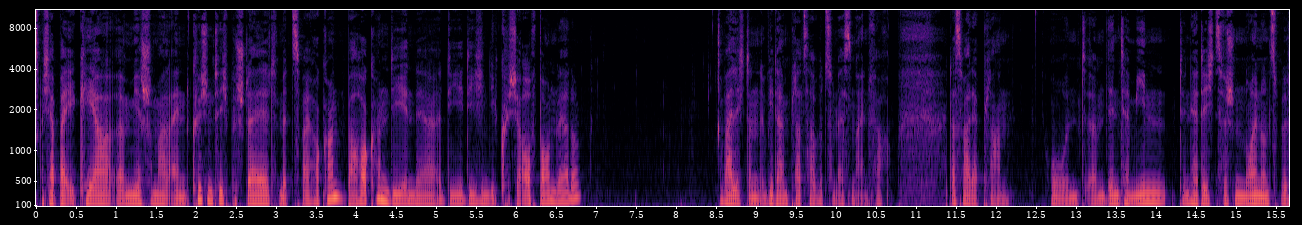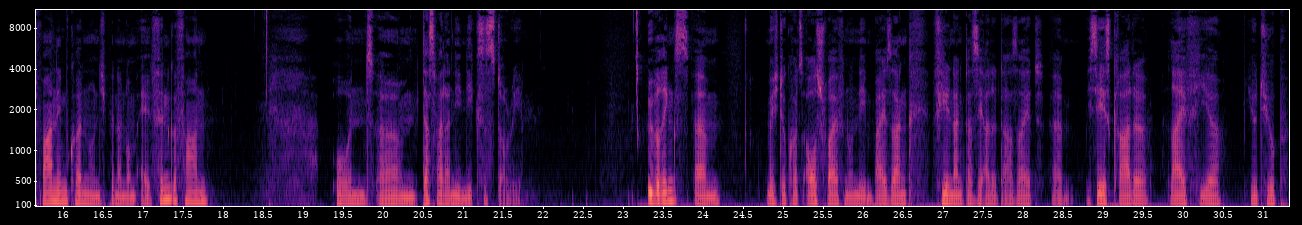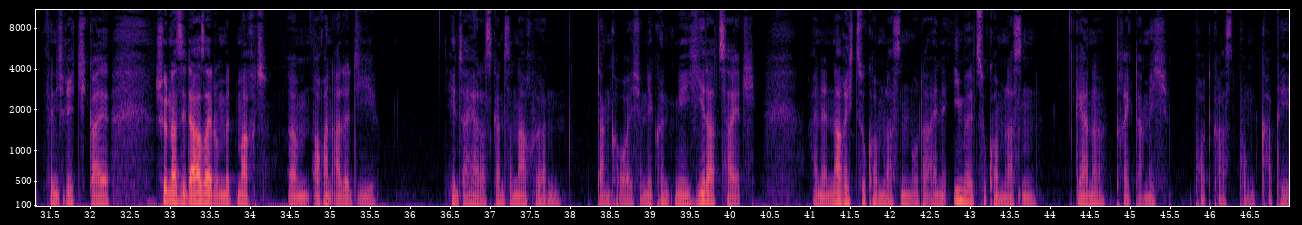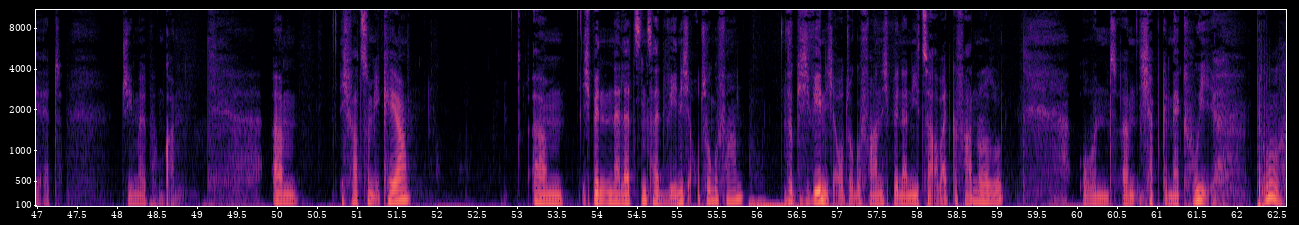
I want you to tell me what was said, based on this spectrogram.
Ich habe bei Ikea äh, mir schon mal einen Küchentisch bestellt mit zwei Hockern, Barhockern, die in der, die, die ich in die Küche aufbauen werde, weil ich dann wieder einen Platz habe zum Essen einfach. Das war der Plan. Und ähm, den Termin, den hätte ich zwischen neun und zwölf wahrnehmen können und ich bin dann um elf hingefahren, und ähm, das war dann die nächste Story. Übrigens, ähm, möchte kurz ausschweifen und nebenbei sagen, vielen Dank, dass ihr alle da seid. Ähm, ich sehe es gerade live hier, YouTube, finde ich richtig geil. Schön, dass ihr da seid und mitmacht. Ähm, auch an alle, die hinterher das Ganze nachhören. Danke euch. Und ihr könnt mir jederzeit eine Nachricht zukommen lassen oder eine E-Mail zukommen lassen. Gerne direkt an mich. podcast.kp.gmail.com. Ähm, ich fahre zum Ikea. Ähm, ich bin in der letzten Zeit wenig Auto gefahren. Wirklich wenig Auto gefahren. Ich bin ja nie zur Arbeit gefahren oder so. Und ähm, ich habe gemerkt, hui, puh,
